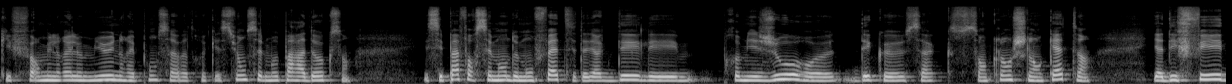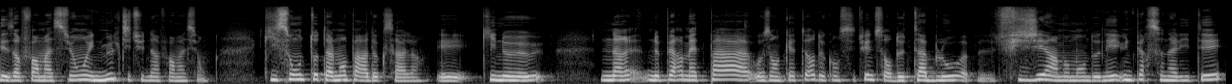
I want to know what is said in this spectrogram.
qui formulerait le mieux une réponse à votre question, c'est le mot paradoxe. Et c'est pas forcément de mon fait, c'est-à-dire que dès les premier jour, euh, dès que ça s'enclenche l'enquête, il y a des faits, des informations, une multitude d'informations qui sont totalement paradoxales et qui ne, ne permettent pas aux enquêteurs de constituer une sorte de tableau, figé à un moment donné, une personnalité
